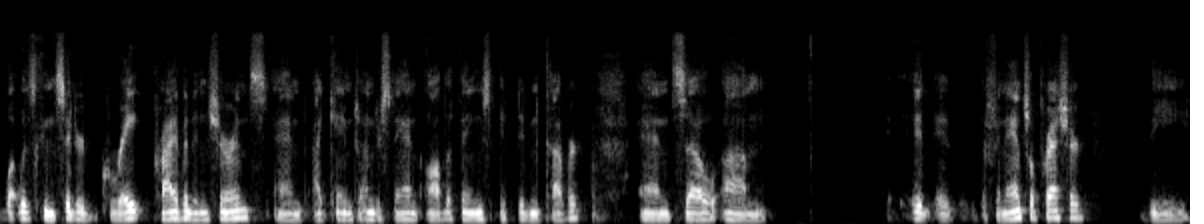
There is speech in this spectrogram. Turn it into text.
what was considered great private insurance, and I came to understand all the things it didn't cover. And so, um, it, it, the financial pressure, the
